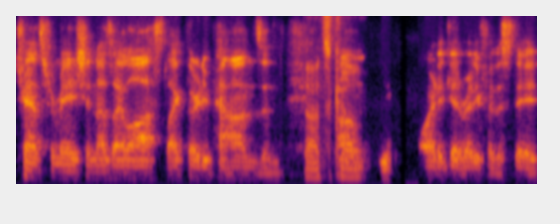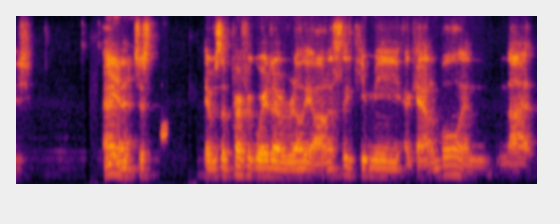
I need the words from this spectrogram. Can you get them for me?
transformation as I lost like 30 pounds and That's cool. um, more to get ready for the stage. And Yeah. it just, it was a perfect way to really honestly keep me accountable and not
